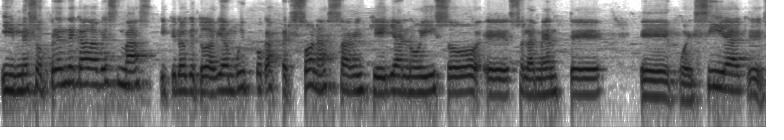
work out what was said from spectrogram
Y me sorprende cada vez más, y creo que todavía muy pocas personas saben que ella no hizo eh, solamente eh, poesía, que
